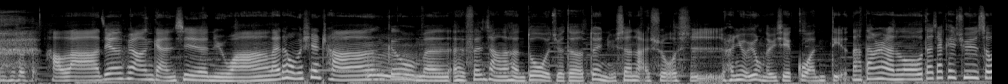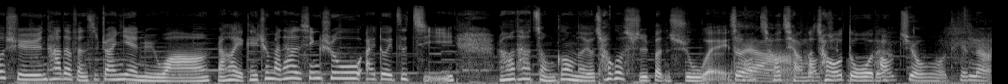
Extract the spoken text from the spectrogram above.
好啦，今天。非常感谢女王来到我们现场，跟我们呃分享了很多我觉得对女生来说是很有用的一些观点。那当然喽，大家可以去搜寻她的粉丝专业女王，然后也可以去买她的新书《爱对自己》。然后她总共呢有超过十本书，哎，超超强的，超多的，好久哦，天哪！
